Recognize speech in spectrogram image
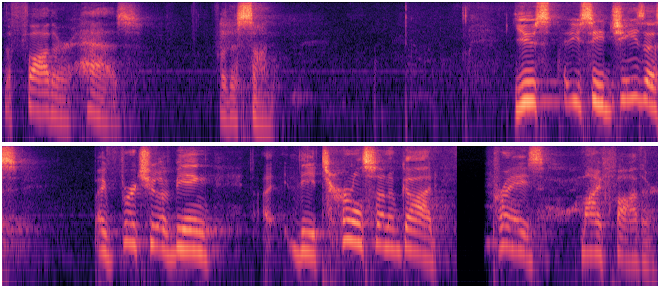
the Father has for the Son. You, you see, Jesus, by virtue of being uh, the eternal Son of God, prays my Father.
